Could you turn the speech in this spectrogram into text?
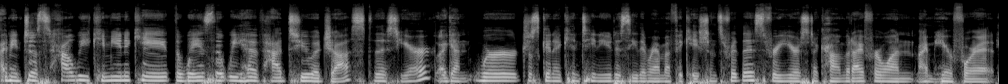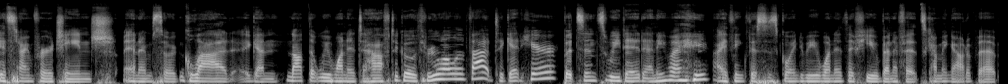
I mean, just how we communicate, the ways that we have had to adjust this year. Again, we're just going to continue to see the ramifications for this for years to come. But I, for one, I'm here for it. It's time for a change. And I'm so glad, again, not that we wanted to have to go through all of that to get here, but since we did anyway, I think this is going to be one of the few benefits coming out of it.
